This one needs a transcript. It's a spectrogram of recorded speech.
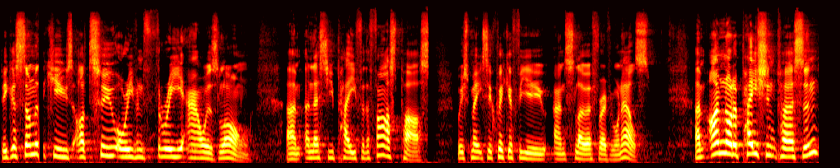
because some of the queues are two or even three hours long, um, unless you pay for the fast pass, which makes it quicker for you and slower for everyone else. Um, I'm not a patient person,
